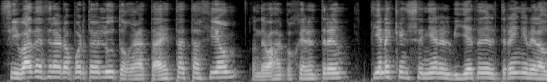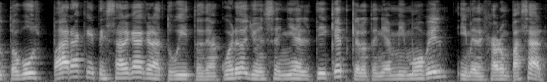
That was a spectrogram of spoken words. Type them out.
Si vas desde el aeropuerto de Luton hasta esta estación, donde vas a coger el tren, tienes que enseñar el billete del tren en el autobús para que te salga gratuito, ¿de acuerdo? Yo enseñé el ticket, que lo tenía en mi móvil, y me dejaron pasar.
